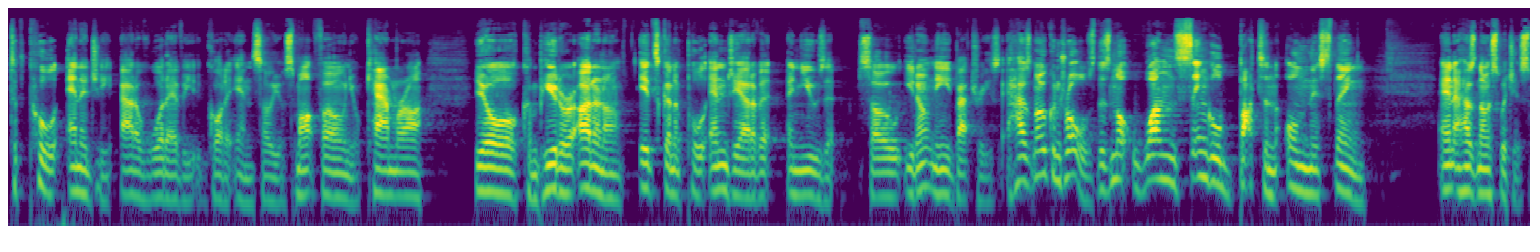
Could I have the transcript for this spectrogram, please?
to pull energy out of whatever you got it in. So your smartphone, your camera, your computer, I don't know. It's going to pull energy out of it and use it. So you don't need batteries. It has no controls. There's not one single button on this thing. And it has no switches.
